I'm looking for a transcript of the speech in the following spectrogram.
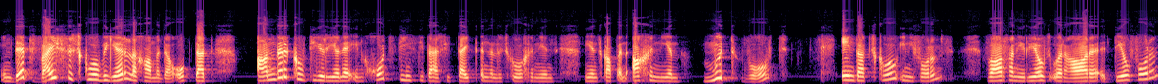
En dit wys vir skoolbeheerliggame daarop dat ander kulturele en godsdienstdiversiteit in hulle skoolgemeenskap in ag geneem moet word en dat skooluniforms waarvan die reëls oor hare 'n deel vorm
